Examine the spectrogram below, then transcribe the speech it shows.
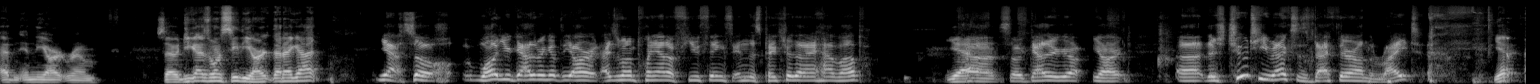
in, in the art room. So, do you guys want to see the art that I got? Yeah. So while you're gathering up the art, I just want to point out a few things in this picture that I have up. Uh, so gather your, your art. Uh, there's two T Rexes back there on the right, Yep.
